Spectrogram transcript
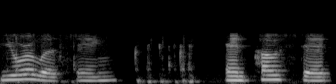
your listing and post it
